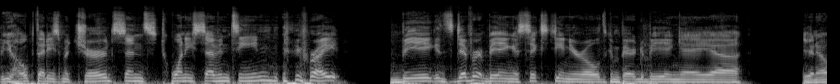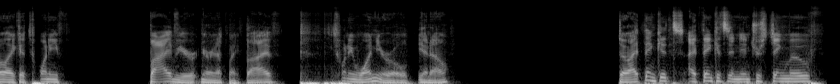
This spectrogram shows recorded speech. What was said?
You hope that he's matured since 2017, right? Being it's different being a 16 year old compared to being a, uh, you know, like a 25 year or not 25, 21 year old, you know. So I think it's I think it's an interesting move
